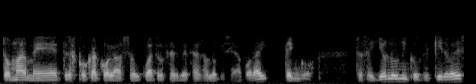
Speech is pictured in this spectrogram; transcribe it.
tomarme tres Coca-Colas o cuatro cervezas o lo que sea, por ahí tengo. Entonces yo lo único que quiero es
